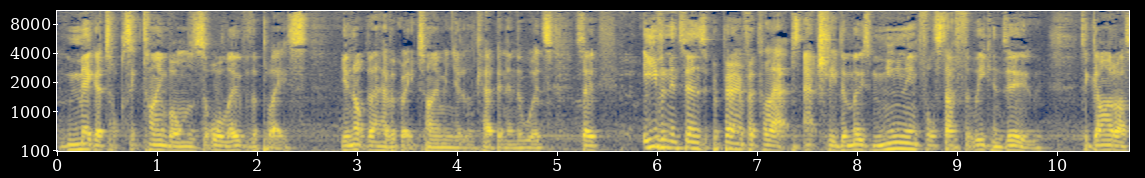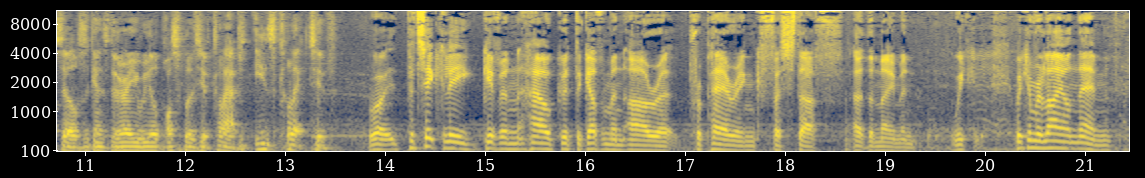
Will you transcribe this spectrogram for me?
mega toxic time bombs all over the place, you're not going to have a great time in your little cabin in the woods. So even in terms of preparing for collapse, actually the most meaningful stuff that we can do to guard ourselves against the very real possibility of collapse is collective. Well, particularly given how good the government are at preparing for stuff at the moment, we c- we can rely on them. Well,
